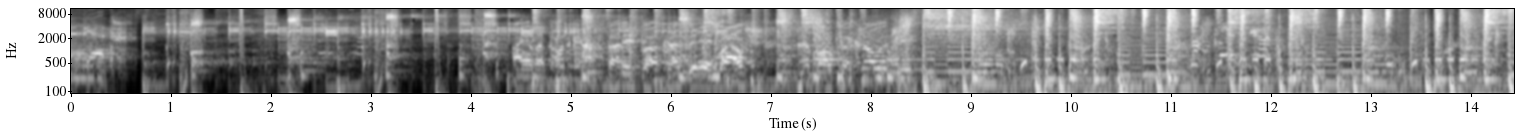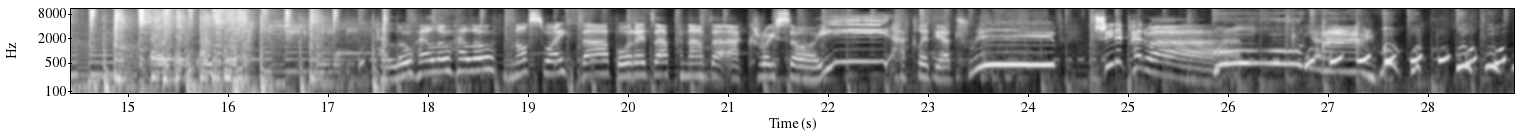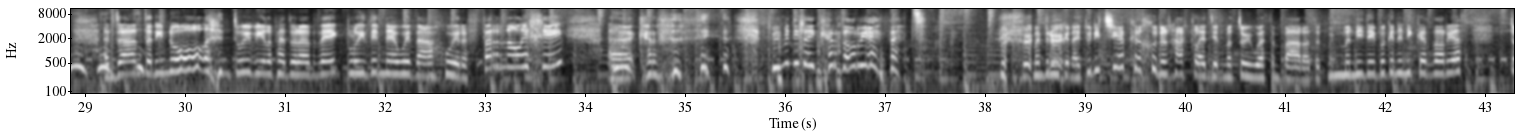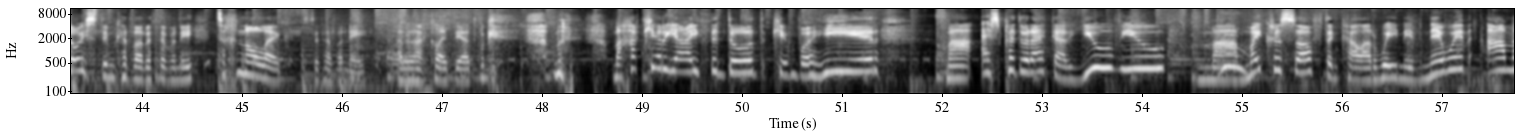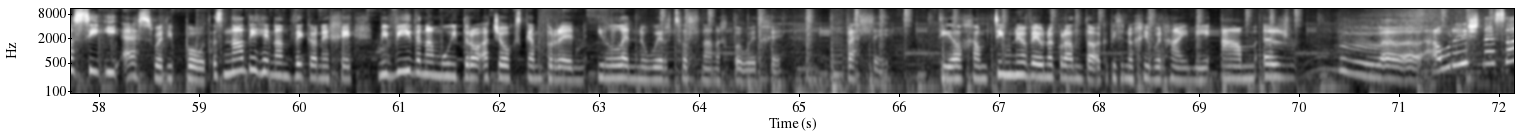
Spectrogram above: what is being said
I am a podcast that is broadcasting in Welsh about technology. Helo, helo, helo. Noswaith dda, bore da, pnawn da, a croeso i haclediad rhif 34! Woo! Yay! Woo! Woo! Ydan, da ni nôl yn 2040, blwyddyn newydd a hwyr effernol i chi. Uh, cer... Dwi'n mynd i dweud cerddoriaeth eto. Mae'n ddrwg yna. Dwi wedi trio cychwyn yr hachlediad mae dwywaith yn barod, a dwi'n mynd i ddeud bod gennym ni gerddoriaeth. Does dim cerddoriaeth efo ni. Technoleg sydd efo ni ar yr hachlediad. Mae ma hacio'r iaith yn dod cyn bo hir. Mae S4C ar YouView, mae Microsoft yn cael arweinydd newydd, a mae CES wedi bod. Os nad i hynna'n ddigon i chi, mi fydd yna mwydro a jokes gan Bryn i lenwyr twll na'n eich bywyd chi. Felly, diolch am diwnio fewn a gwrando a gobeithio nhw'ch chi fwynhau ni am yr awr ish nesa?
